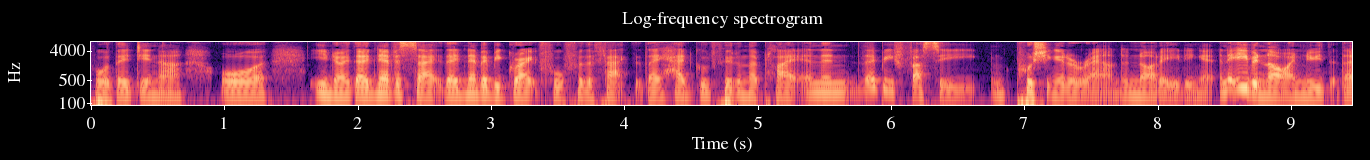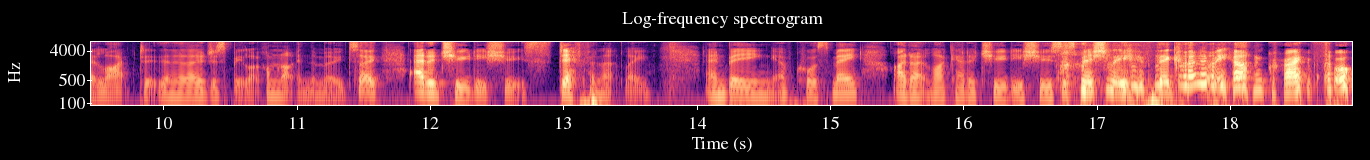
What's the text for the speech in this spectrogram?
for their dinner, or you know they'd never say they'd never be grateful for the fact that they had good food on their plate, and then they'd be fussy and pushing it around and not eating it. And even though I knew that they liked it, then they'd just be like, "I'm not in the mood." So attitude issues, definitely. And being, of course, me, I don't like attitude issues, especially if they're going to be ungrateful.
